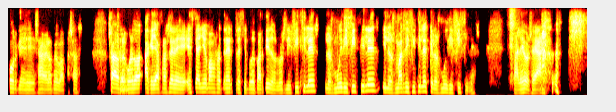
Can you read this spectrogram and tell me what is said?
porque sabe lo que va a pasar. O sea, os recuerdo aquella frase de este año vamos a tener tres tipos de partidos, los difíciles, los muy difíciles y los más difíciles que los muy difíciles. ¿Vale? O sea...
